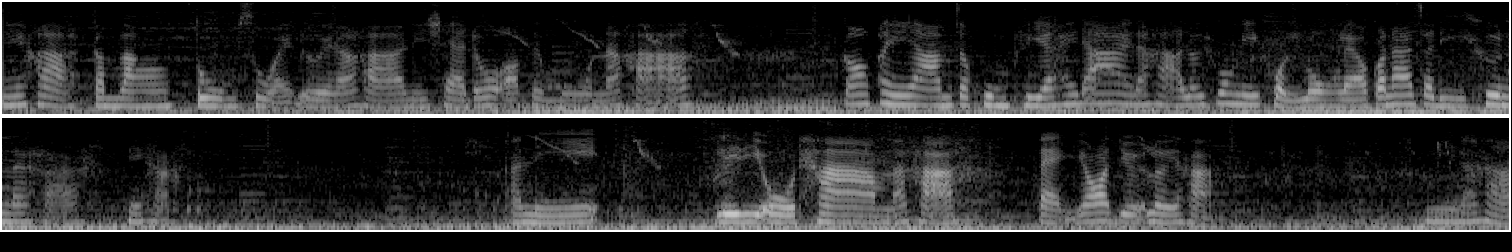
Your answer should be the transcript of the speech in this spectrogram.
นี่ค่ะกำลังตูมสวยเลยนะคะอันนี่ Shadow of the Moon นะคะ ก็พยายามจะคุมเพลียให้ได้นะคะ แล้วช่วงนี้ฝนลงแล้วก็น่าจะดีขึ้นนะคะ นี่ค่ะ อันนี้ Radio Time นะคะ แตกยอดเยอะเลยค่ะ นี่นะคะ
